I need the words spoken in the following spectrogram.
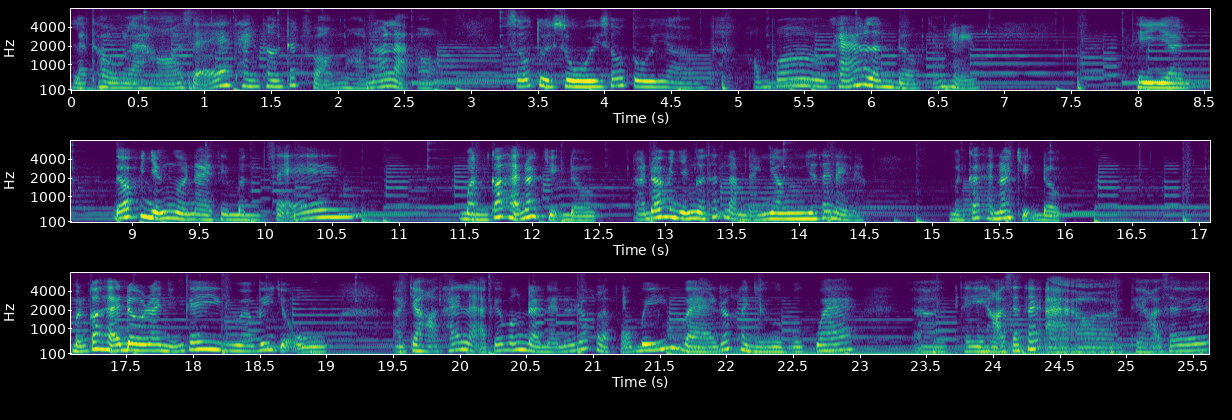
là thường là họ sẽ than thân trách phận, họ nói là, ồ, số tôi xui, số tôi không có khá lên được chẳng hạn. Thì đối với những người này thì mình sẽ, mình có thể nói chuyện được. Đối với những người thích làm nạn nhân như thế này nè mình có thể nói chuyện được. Mình có thể đưa ra những cái ờ, ví dụ ờ, cho họ thấy là cái vấn đề này nó rất là phổ biến và rất là nhiều người vượt qua. Ờ, thì họ sẽ thấy à ờ, thì họ sẽ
